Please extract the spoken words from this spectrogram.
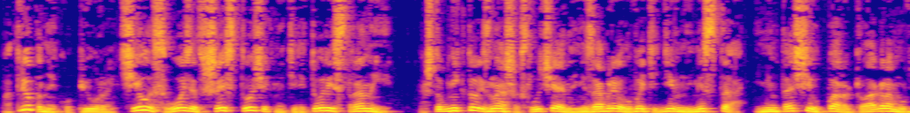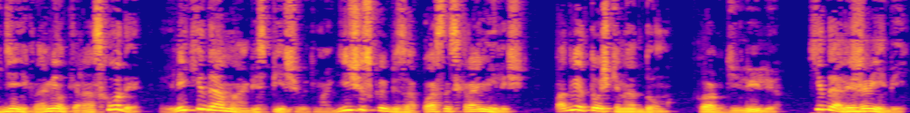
Потрепанные купюры челы свозят в шесть точек на территории страны. А чтобы никто из наших случайно не забрел в эти дивные места и не утащил пару килограммов денег на мелкие расходы, великие дома обеспечивают магическую безопасность хранилищ. По две точки над дом. Как делили? Кидали жребий.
